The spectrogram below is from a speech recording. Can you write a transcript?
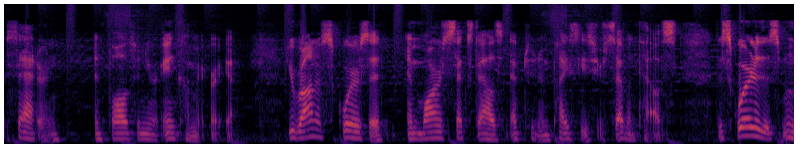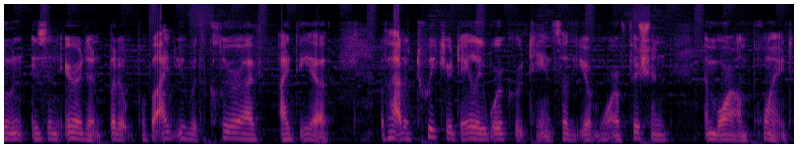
Saturn and falls in your income area. Uranus squares it, and Mars sextiles Neptune and Pisces, your seventh house. The square to this moon is an irritant, but it will provide you with a clear idea of how to tweak your daily work routine so that you're more efficient and more on point.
